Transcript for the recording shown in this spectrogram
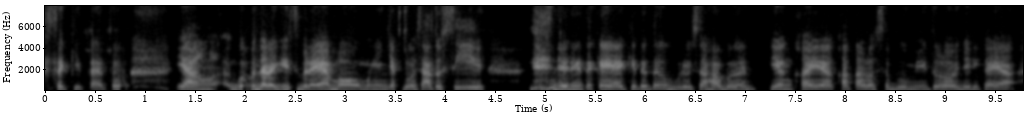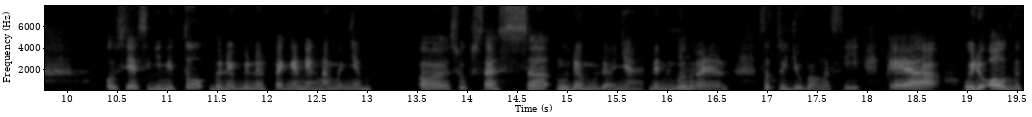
sekitar tuh yang gue bentar lagi sebenarnya mau menginjak 21 sih. Jadi itu kayak kita tuh berusaha banget yang kayak kata lo sebelumnya itu loh. Jadi kayak usia segini tuh bener-bener pengen yang namanya uh, sukses semudah-mudanya dan gue hmm. benar setuju banget sih kayak we do all the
